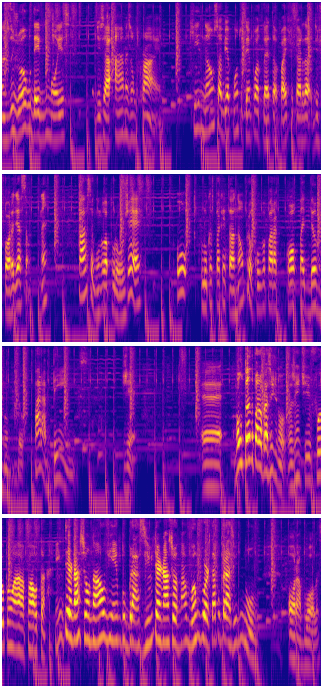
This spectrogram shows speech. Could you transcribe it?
Antes do jogo, David Moyes disse à Amazon Prime que não sabia quanto tempo o atleta vai ficar de fora de ação, né? Mas, segundo apurou o GE, o Lucas Paquetá não preocupa para a Copa do Mundo. Parabéns, GE. É, voltando para o Brasil de novo, a gente foi para uma pauta internacional, viemos para o Brasil internacional, vamos voltar para o Brasil de novo. Ora bolas.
